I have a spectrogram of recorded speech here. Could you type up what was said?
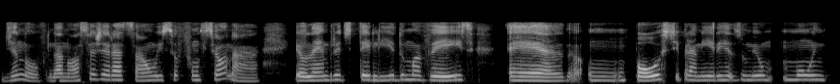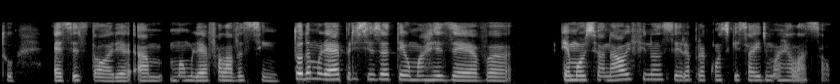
de novo, na nossa geração, isso funcionar. Eu lembro de ter lido uma vez é, um post, para mim ele resumiu muito essa história. Uma mulher falava assim: toda mulher precisa ter uma reserva emocional e financeira para conseguir sair de uma relação.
